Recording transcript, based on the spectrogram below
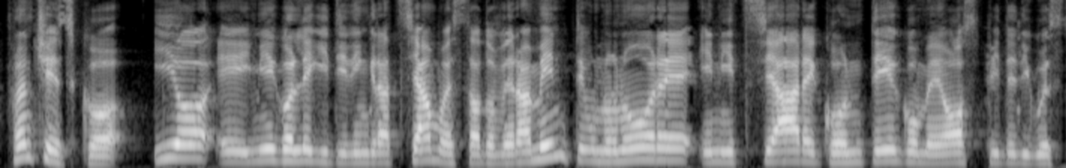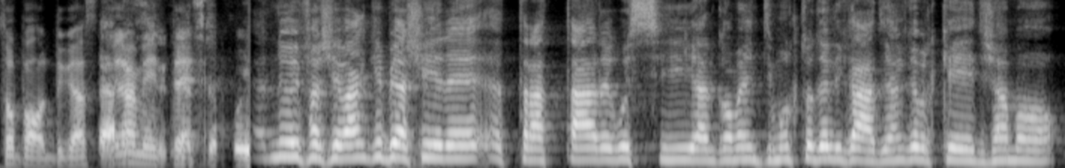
Francesco, io e i miei colleghi ti ringraziamo, è stato veramente un onore iniziare con te come ospite di questo podcast. Grazie, veramente. grazie a. A noi faceva anche piacere trattare questi argomenti molto delicati, anche perché, diciamo,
